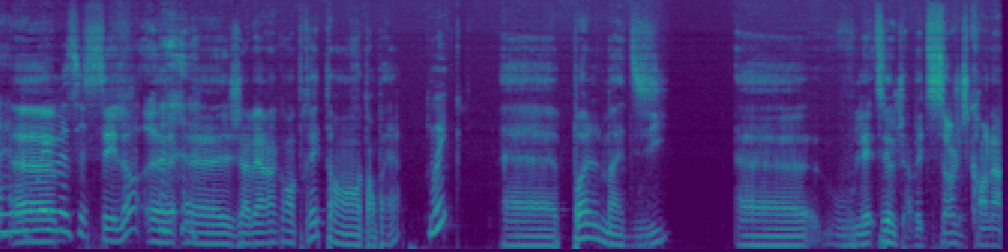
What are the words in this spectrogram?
oui, euh, monsieur. c'est là, euh, euh, j'avais rencontré ton, ton père. Oui. Paul m'a dit, vous voulez, tu sais, j'avais dit ça, je dis qu'on a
